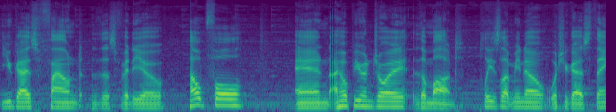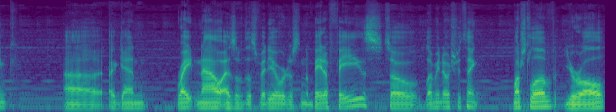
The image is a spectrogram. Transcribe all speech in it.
you guys found this video helpful, and I hope you enjoy the mod. Please let me know what you guys think. Uh, again, right now, as of this video, we're just in the beta phase, so let me know what you think. Much love, you're all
